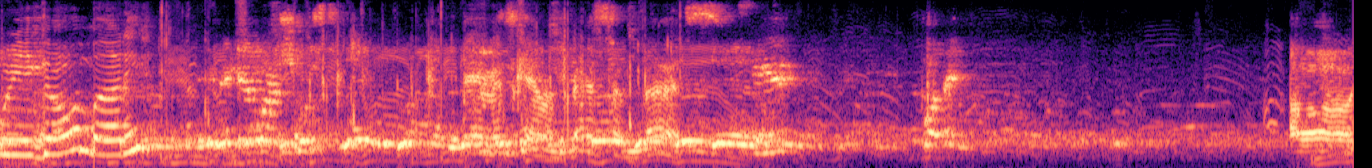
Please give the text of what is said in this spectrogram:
Where you going, buddy? Damn, it's counting. That's some nuts. Oh,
